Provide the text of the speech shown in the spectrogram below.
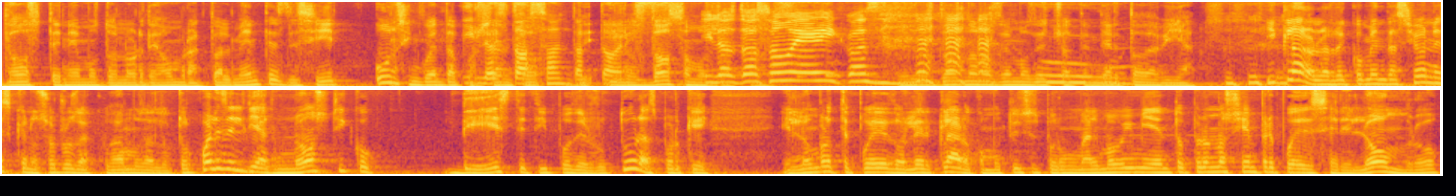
dos tenemos dolor de hombro actualmente, es decir, un 50%. Y los dos son doctores. y los dos somos Y los dos son médicos. Y los dos no nos hemos hecho atender todavía. Y claro, la recomendación es que nosotros acudamos al doctor. ¿Cuál es el diagnóstico de este tipo de rupturas? Porque el hombro te puede doler, claro, como tú dices, por un mal movimiento, pero no siempre puede ser el hombro,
